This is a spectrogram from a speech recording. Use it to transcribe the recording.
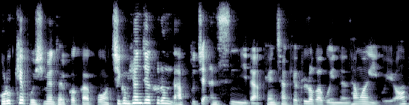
그렇게 보시면 될 것 같고 지금 현재 흐름 나쁘지 않습니다. 괜찮게 흘러가고 있는 상황이고요.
